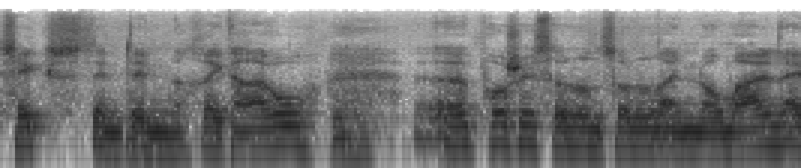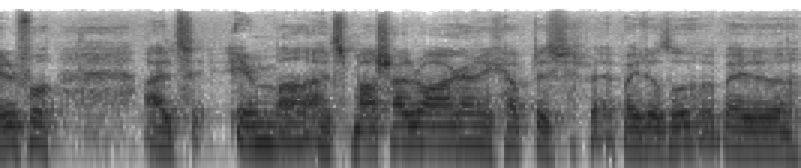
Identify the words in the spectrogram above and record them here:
6, den, mhm. den Recaro mhm. äh, Porsche, sondern, sondern einen normalen Elfer als immer als Marschallwagen. Ich habe das bei der, bei der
